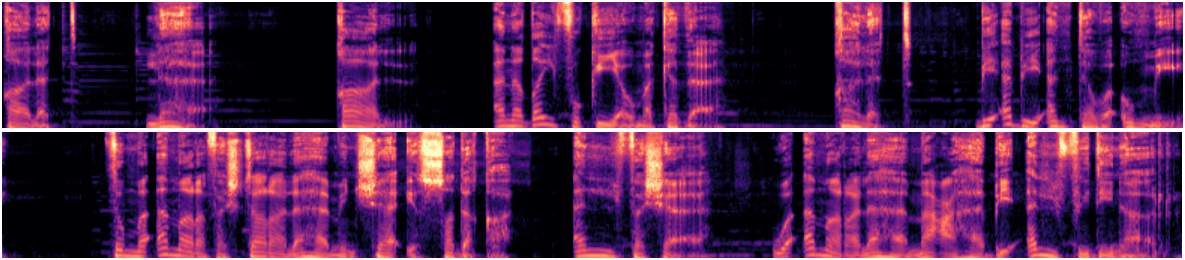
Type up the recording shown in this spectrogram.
قالت لا. قال أنا ضيفك يوم كذا. قالت بأبي أنت وأمي. ثم أمر فاشترى لها من شاء الصدقة ألف شاة وأمر لها معها بألف دينار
